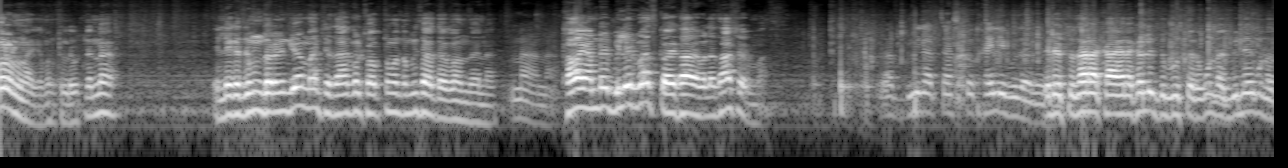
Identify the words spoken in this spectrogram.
করন লাগে মানে উঠলেন না। এর লেগে যেমন ধরেন গিয়া মাছ যা কল সব সময় তো মিশা কথা কম যায় না। না না। খাওয়াই আমরা বিলের মাছ কয় খাওয়াই বলে চাষের মাছ। বিল আর চাষ তো খাইলেই বোঝা যায়। এটা তো যারা খায় এরা খেলে তো বুঝতে পারে কোনটা বিলে কোনটা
